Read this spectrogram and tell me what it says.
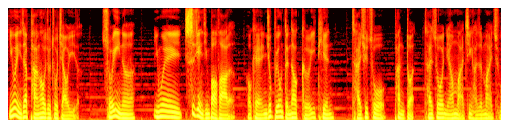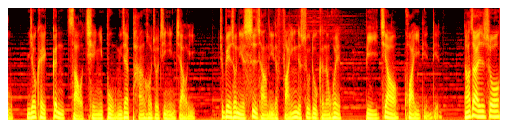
因为你在盘后就做交易了，所以呢，因为事件已经爆发了，OK，你就不用等到隔一天。才去做判断，才说你要买进还是卖出，你就可以更早前一步，你在盘后就进行交易，就变成说你的市场你的反应的速度可能会比较快一点点。然后再来是说，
